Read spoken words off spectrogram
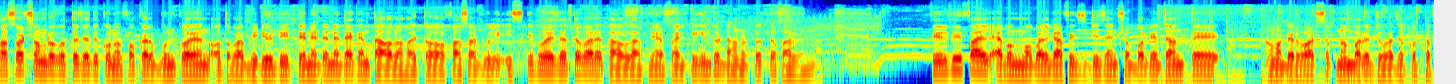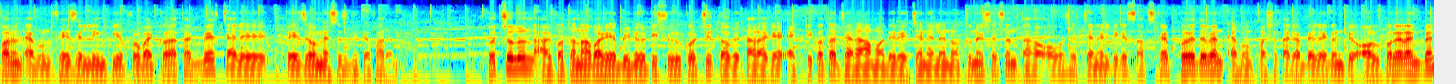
পাসওয়ার্ড সংগ্রহ করতে যদি কোনো প্রকার ভুল করেন অথবা ভিডিওটি টেনে টেনে দেখেন, তাহলে হয়তো পাসওয়ার্ডগুলি স্কিপ হয়ে যেতে পারে, তাহলে আপনি আর ফাইলটি কিন্তু ডাউনলোড করতে পারবেন না। ফিলফি ফাইল এবং মোবাইল গ্রাফিক্স ডিজাইন সম্পর্কে জানতে আমাদের হোয়াটসঅ্যাপ নম্বরে যোগাযোগ করতে পারেন এবং পেজের লিঙ্কটিও প্রোভাইড করা থাকবে। চাইলে পেজেও মেসেজ দিতে পারেন। তো চলুন, আর কথা না বাড়িয়ে ভিডিওটি শুরু করছি। তবে তার আগে একটি কথা, যারা আমাদের এই চ্যানেলে নতুন এসেছেন, তারা অবশ্যই চ্যানেলটিকে সাবস্ক্রাইব করে দেবেন এবং পাশে থাকা বেলাইকনটি অল করে রাখবেন।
